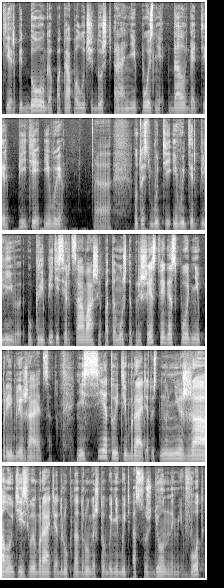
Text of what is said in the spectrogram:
терпит долго, пока получит дождь ранний и поздний. Долго терпите и вы. Э, ну, то есть будьте и вы терпеливы, укрепите сердца ваши, потому что пришествие Господне приближается. Не сетуйте, братья, то есть, ну, не жалуйтесь вы, братья, друг на друга, чтобы не быть осужденными. Вот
